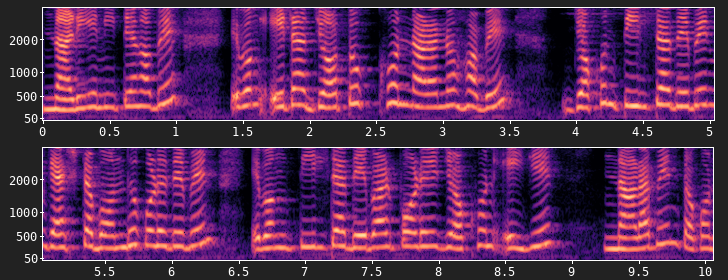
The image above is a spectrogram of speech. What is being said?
নাড়িয়ে নিতে হবে এবং এটা যতক্ষণ নাড়ানো হবে, যখন তিলটা দেবেন, গ্যাসটা বন্ধ করে দেবেন এবং তিলটা দেবার পরে যখন এই যে নাড়াবেন, তখন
